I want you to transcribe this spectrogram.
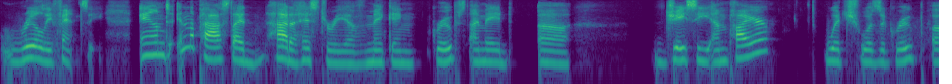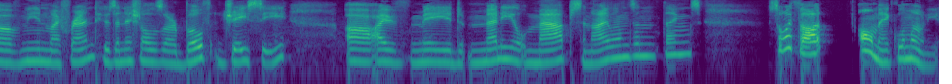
really fancy. And in the past, I'd had a history of making groups. I made uh, JC Empire, which was a group of me and my friend whose initials are both JC. Uh, I've made many maps and islands and things. So I thought I'll make Lamonia.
